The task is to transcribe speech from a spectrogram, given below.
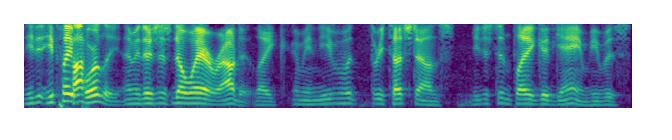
He he played tough. poorly. I mean, there's just no way around it. Like, I mean, even with three touchdowns, he just didn't play a good game. He was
